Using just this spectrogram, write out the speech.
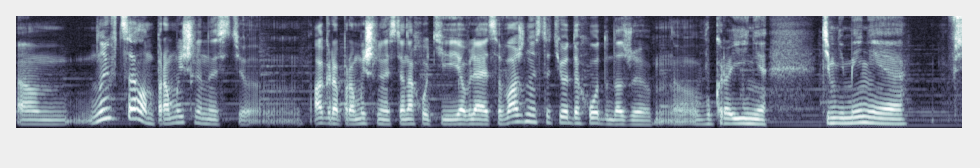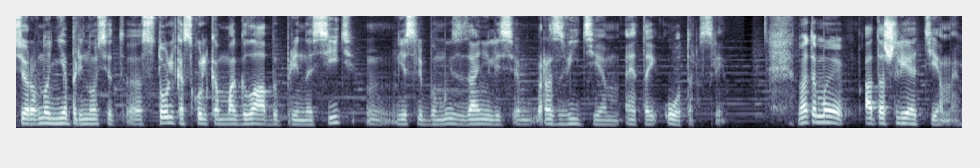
Ну и в целом промышленность, э, агропромышленность, она хоть и является важной статьей дохода даже в Украине, тем не менее все равно не приносит э, столько, сколько могла бы приносить, если бы мы занялись развитием этой отрасли. Но это мы отошли от темы.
